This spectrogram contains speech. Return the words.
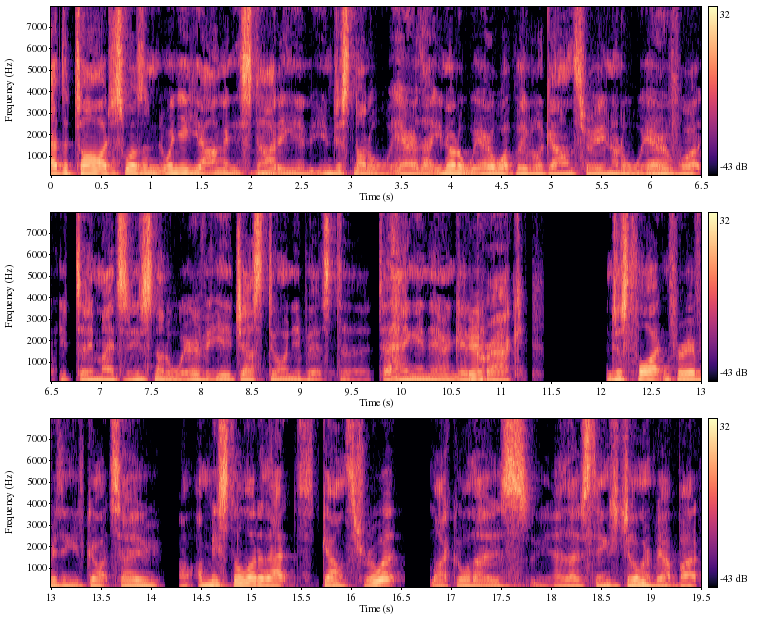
At the time, I just wasn't. When you're young and you're starting, you're, you're just not aware of that. You're not aware of what people are going through. You're not aware of what your teammates. Are. You're just not aware of it. You're just doing your best to to hang in there and get Yeah. a crack, and just fighting for everything you've got. So I I missed a lot of that going through it, like all those you know those things you're talking about. But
